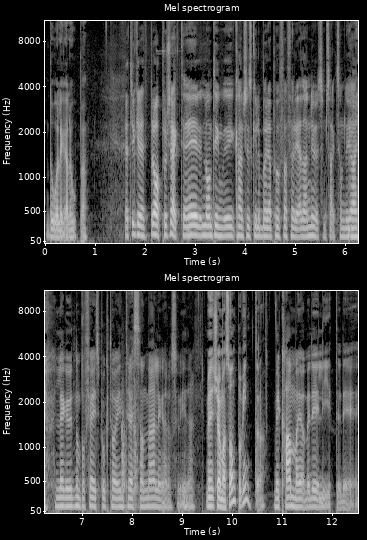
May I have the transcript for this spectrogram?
dåliga allihopa. Jag tycker det är ett bra projekt. Det är någonting vi kanske skulle börja puffa för redan nu som sagt. Som du Mm. gör. Lägga ut någon på Facebook, ta intresseanmälningar och så vidare. Men kör man sånt på vintern då? Det kan man göra, men det är lite, det är,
